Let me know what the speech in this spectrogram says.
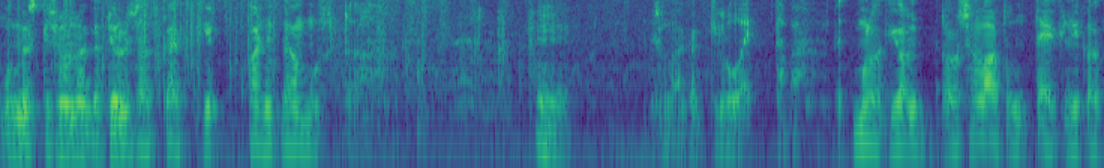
mun mielestä se on aika tylsää, että kaikki painetaan mustaa. Mm. sillä on kaikki luettava. Et mullakin on tuo salatun tekniikat,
